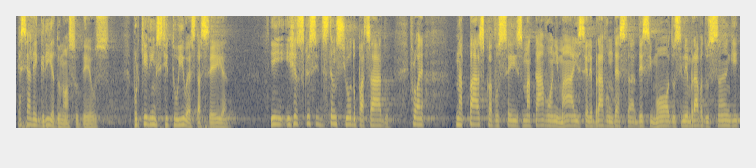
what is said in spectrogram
Essa é a alegria do nosso Deus, porque Ele instituiu esta ceia. E, e Jesus Cristo se distanciou do passado. Falou: olha, na Páscoa vocês matavam animais, celebravam dessa, desse modo, se lembrava do sangue,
